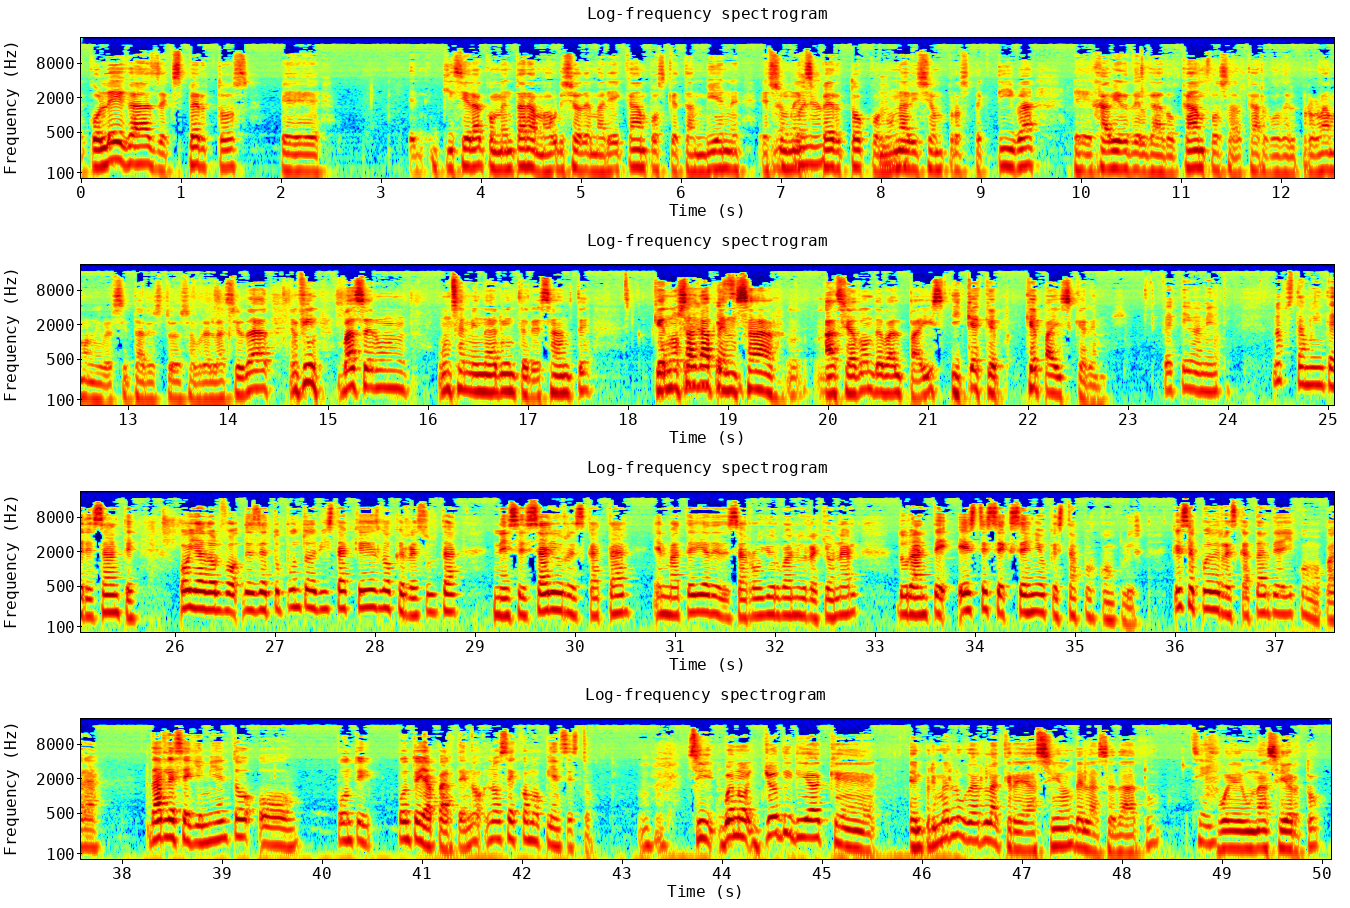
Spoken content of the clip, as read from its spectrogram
colegas, de expertos, eh, quisiera comentar a Mauricio de María y Campos, que también es un experto con una visión prospectiva, eh, Javier Delgado Campos, al cargo del Programa Universitario Estudios sobre la Ciudad. En fin, va a ser un, un seminario interesante que nos haga pensar mm, mm. hacia dónde va el país y qué, qué, qué país queremos. Efectivamente. No, pues está muy interesante. Oye, Adolfo, desde tu punto de vista, ¿qué es lo que resulta necesario rescatar en materia de desarrollo urbano y regional durante este sexenio que está por concluir. ¿Qué se puede rescatar de ahí como para darle seguimiento o punto y, punto y aparte? No, no sé cómo pienses tú. Sí, bueno, yo diría que en primer lugar la creación de la SEDATU fue un acierto.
